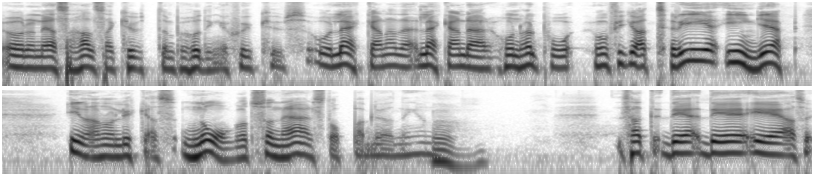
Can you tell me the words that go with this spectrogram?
öron, näsa, halsakuten på Huddinge sjukhus. Och läkarna där, läkaren där, hon höll på, hon fick göra tre ingrepp innan hon lyckas något sånär stoppa blödningen. Mm. Så att det, det är alltså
